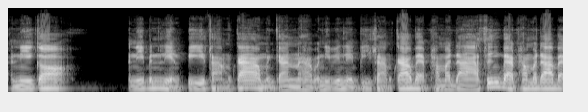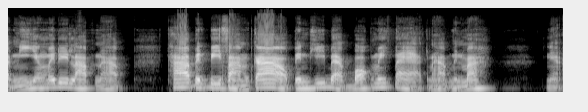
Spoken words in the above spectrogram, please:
อันนี้ก็อันนี้เป็นเหรียญปีสามเก้าเหมือนกันนะครับ อันนี้เป็นเหรียญปีสามเก้าแบบธรรมดา ซึ่งแบบธรรมดาแบบนี้ยังไม่ได้รับนะครับ ถ้าเป็นปีสามเก้าเป็นที่แบบบล็อกไม่แตกนะครับ เห็นปะเนี่ย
